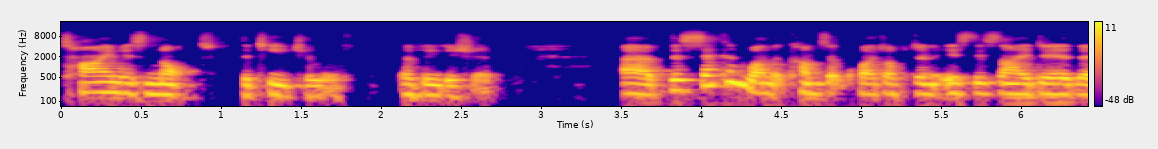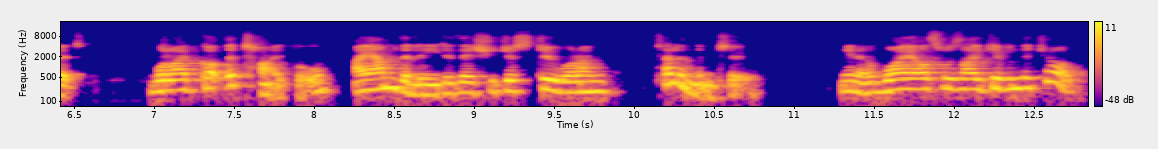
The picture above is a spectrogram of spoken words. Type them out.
time is not the teacher of, of leadership. Uh, the second one that comes up quite often is this idea that, well, I've got the title, I am the leader, they should just do what I'm telling them to. You know, why else was I given the job?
